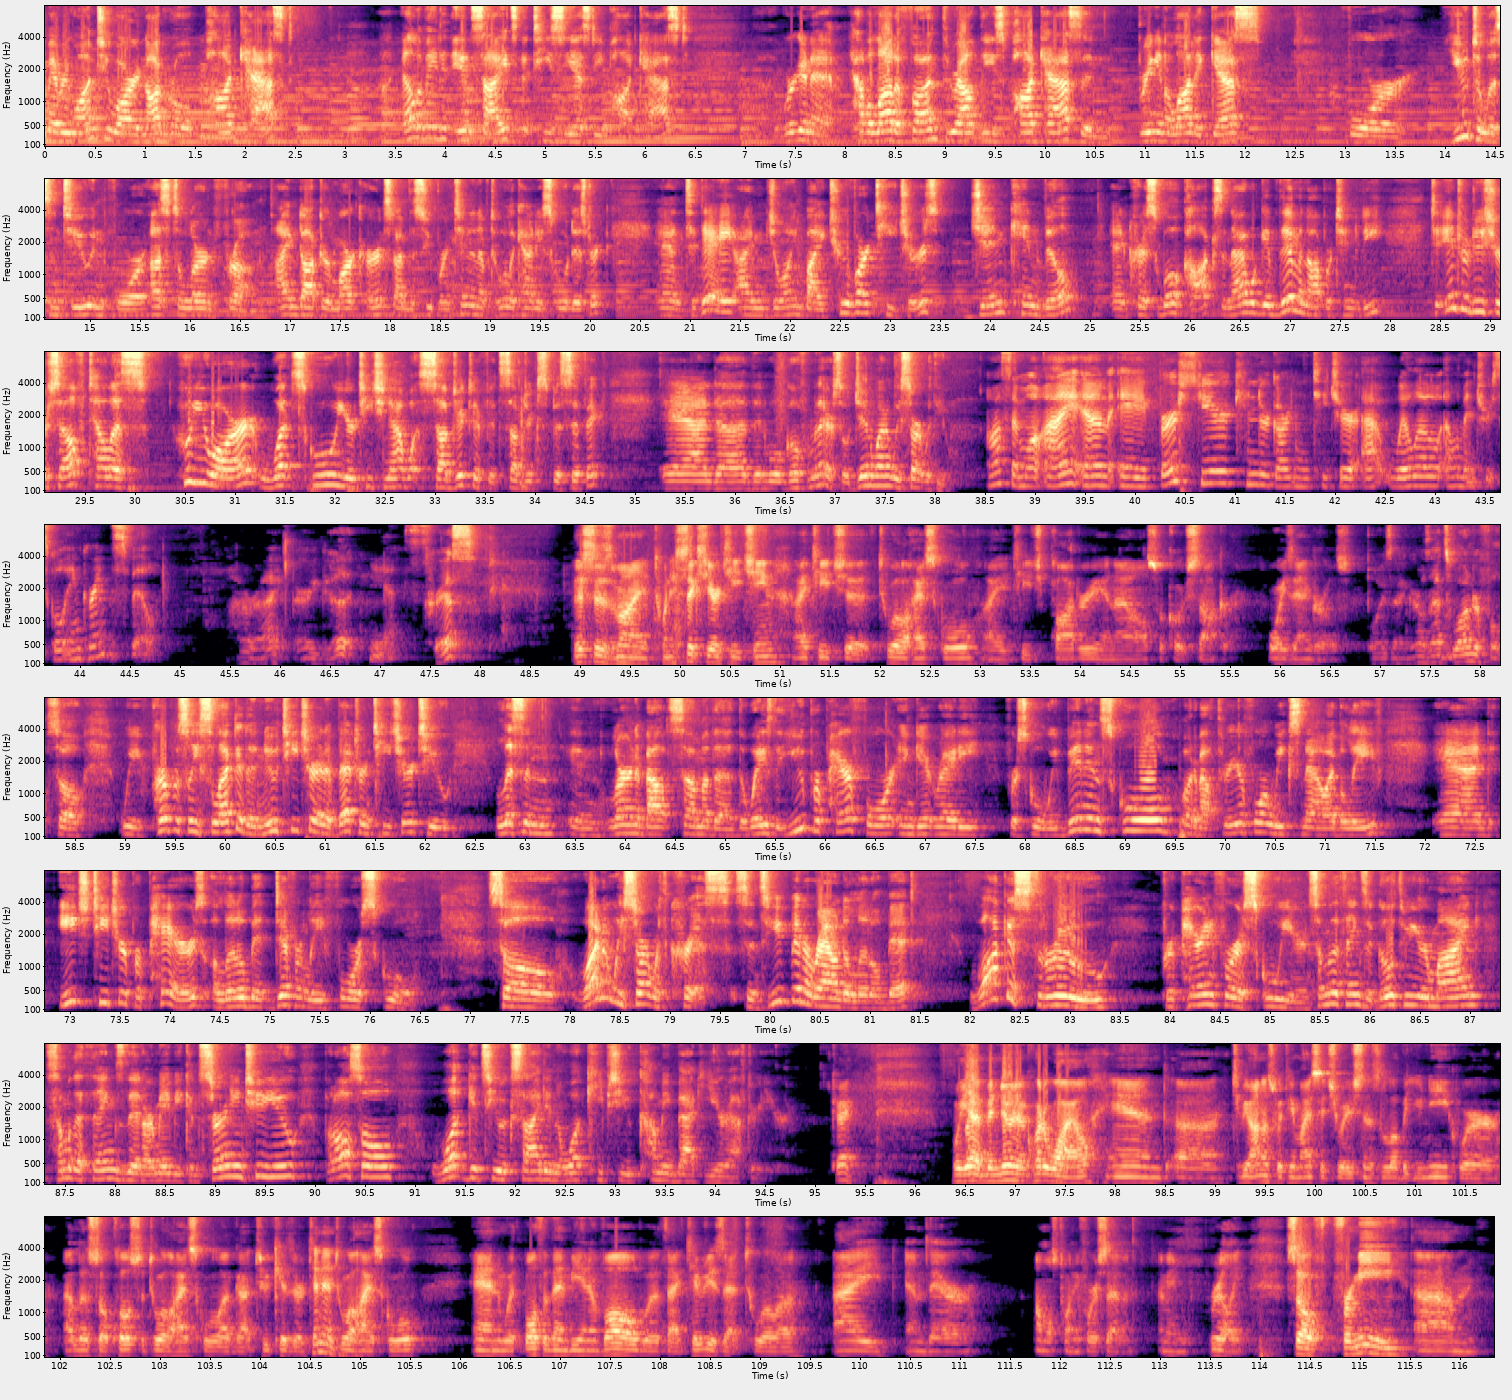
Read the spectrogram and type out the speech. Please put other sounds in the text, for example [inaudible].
welcome everyone to our inaugural podcast, uh, Elevated Insights, a TCSD podcast. Uh, we're going to have a lot of fun throughout these podcasts and bring in a lot of guests for you to listen to and for us to learn from. I'm Dr. Mark Ernst. I'm the superintendent of Tooele County School District. And today I'm joined by two of our teachers, Jenn Kinville and Chris Wilcox, and I will give them an opportunity to introduce yourself. Tell us who you are, what school you're teaching at, what subject, if it's subject specific, and uh, then we'll go from there. So, Jenn, why don't we start with you? Awesome. Well, I am a first year kindergarten teacher at Willow Elementary School in Grantsville. All right, very good. Yes. Chris? This is my 26th year teaching. I teach at Tooele High School. I teach pottery and I also coach soccer, boys and girls. Boys and girls, that's wonderful. So, we've purposely selected a new teacher and a veteran teacher to listen and learn about some of the, the ways that you prepare for and get ready for school. We've been in school, what, about three or four weeks now, I believe, and each teacher prepares a little bit differently for school. So, why don't we start with Chris? Since you've been around a little bit, walk us through preparing for a school year and some of the things that go through your mind, some of the things that are maybe concerning to you, but also what gets you excited and what keeps you coming back year after year. Okay. Well, yeah, I've been doing it quite a while, and uh, to be honest with you, my situation is a little bit unique where I live so close to Tooele High School. I've got two kids that are attending Tooele High School, and with both of them being involved with activities at Tooele, I am there almost 24 7. I mean, really. So f- for me, um,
